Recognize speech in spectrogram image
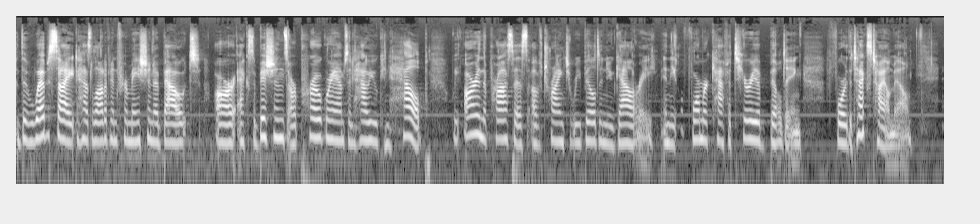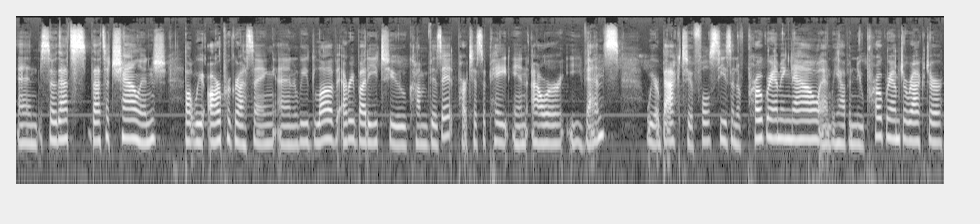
The website has a lot of information about our exhibitions, our programs, and how you can help. We are in the process of trying to rebuild a new gallery in the former cafeteria building for the textile mill. And so that's that's a challenge, but we are progressing and we'd love everybody to come visit, participate in our events. We are back to full season of programming now, and we have a new program director.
